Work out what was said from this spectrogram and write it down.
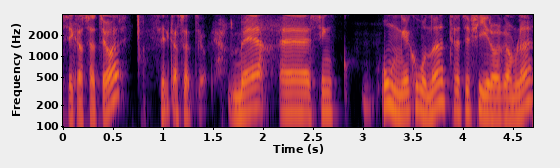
ca. 70 år, Cirka 70 år, ja. med eh, sin unge kone, 34 år gamle,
